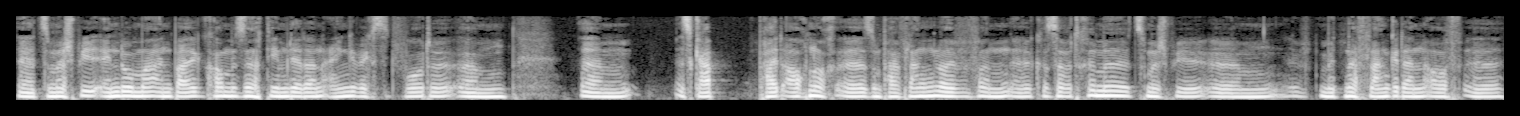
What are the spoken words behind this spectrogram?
äh, zum Beispiel Endo mal an den Ball gekommen ist, nachdem der dann eingewechselt wurde. Ähm, ähm, es gab halt auch noch äh, so ein paar Flankenläufe von äh, Christopher Trimmel, zum Beispiel ähm, mit einer Flanke dann auf äh,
